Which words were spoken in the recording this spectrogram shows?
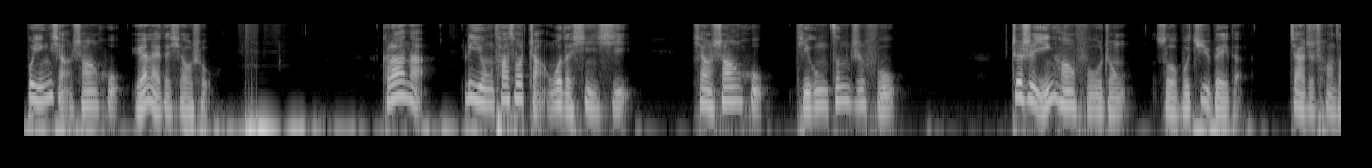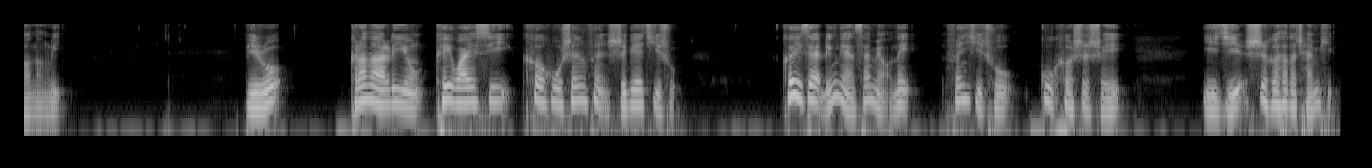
不影响商户原来的销售。克拉纳利用他所掌握的信息，向商户提供增值服务，这是银行服务中所不具备的。价值创造能力，比如，克拉纳利用 KYC 客户身份识别技术，可以在零点三秒内分析出顾客是谁以及适合他的产品，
